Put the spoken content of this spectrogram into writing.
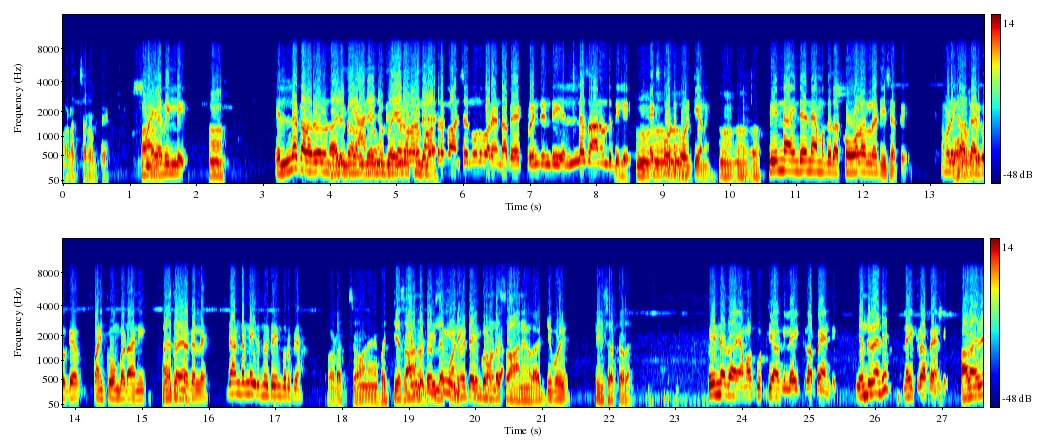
പടച്ചറപ്പേ. മഴവില്ല് ആ. എല്ലാ കളറുകളും? മാത്രം കാണിച്ചെന്നു പറയണ്ട. ബാക്ക് പ്രിന്റ് ഉണ്ട്. എല്ലാ സാധനവും ഉണ്ട് ഇതിൽ. എക്സ്പോർട്ട് ക്വാളിറ്റിയാണ്. പിന്നെ അതിന്റെ തന്നെ നമുക്ക് കോളർ കോളറുള്ള ടീഷർട്ട് നമ്മൾ ഈ. ആൾക്കാർക്കൊക്കെ പണിക്കോമ്പെടാന് അല്ലേ രണ്ടെണ്ണം ഇരുന്നൂറ്റി അമ്പത് റുപ്യ. പടച്ചോനെ പറ്റിയ സാധനം സാധനങ്ങൾ. അടിപൊളി ടീഷർട്ടുകൾ പിന്നെ നമ്മളെ കുട്ടികൾക്ക് ലൈക്ര പാന്റ് എന്ത് പാന്റ് ലൈക്ര പാന്റ് അതായത്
